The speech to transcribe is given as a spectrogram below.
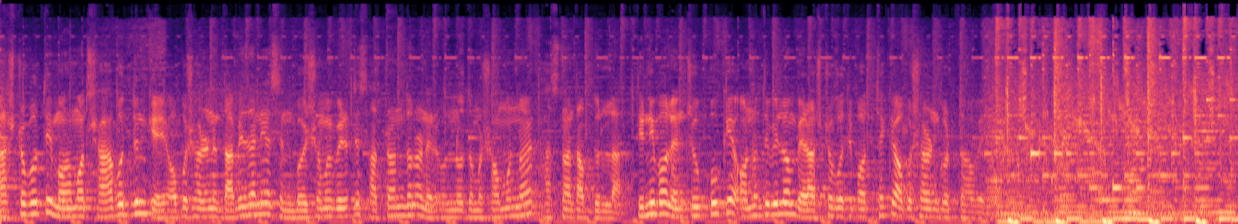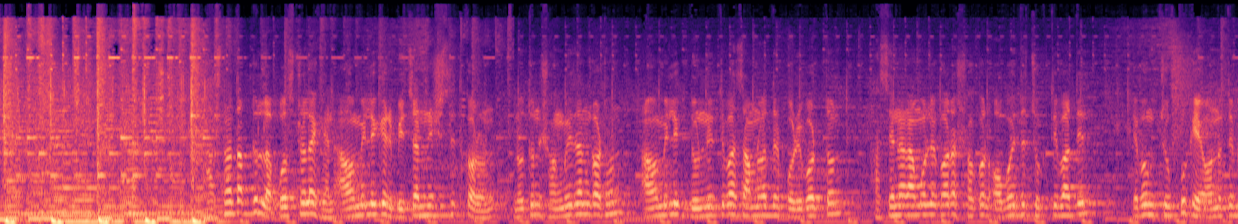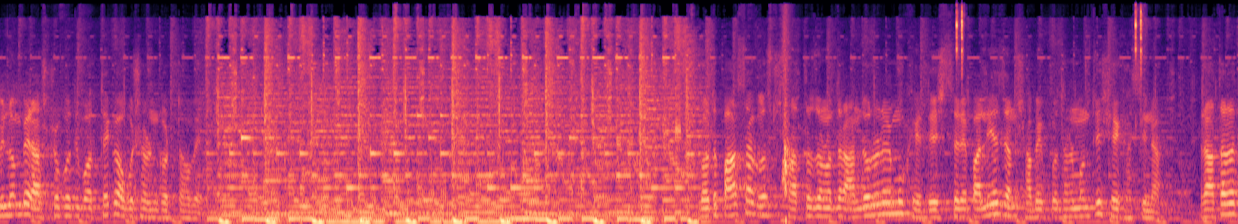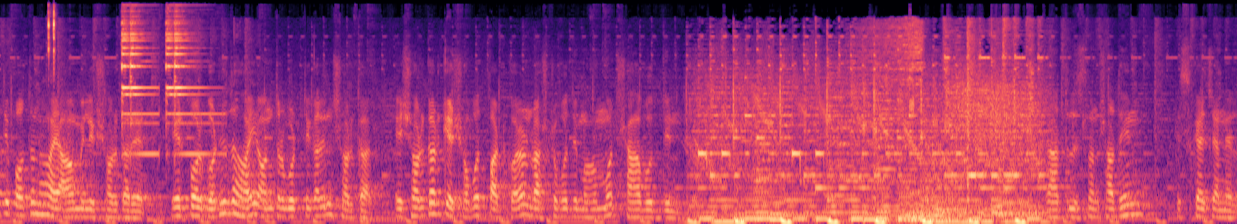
রাষ্ট্রপতি মোহাম্মদ শাহাবুদ্দিনকে অপসারণের দাবি জানিয়েছেন বৈষম্য বিরোধী ছাত্র আন্দোলনের অন্যতম সমন্বয়ক হাসনাত আবদুল্লাহ। তিনি বলেন, চুপ্পুকে অনতিবিলম্বে রাষ্ট্রপতি পদ থেকে অপসারণ করতে হবে। হাসনাত আবদুল্লাহ পোস্টে লেখেন, আওয়ামী লীগের বিচার নিশ্চিতকরণ, নতুন সংবিধান গঠন, আওয়ামী লীগ দুর্নীতিবাজ আমলাদের পরিবর্তন, হাসিনার আমলে করা সকল অবৈধ চুক্তি বাতিল এবং চুপ্পুকে অনতিবিলম্বে রাষ্ট্রপতি পদ থেকে অপসারণ করতে হবে। গত পাঁচ আগস্ট ছাত্র জনতার আন্দোলনের মুখে দেশ ছেড়ে পালিয়ে যান সাবেক প্রধানমন্ত্রী শেখ হাসিনা। রাতারাতি পতন হয় আওয়ামী লীগ সরকারের। এরপর গঠিত হয় অন্তর্বর্তীকালীন সরকার। এই সরকারকে শপথ পাঠ করান রাষ্ট্রপতি মোহাম্মদ শাহাবুদ্দিন। রাতুল ইসলাম স্বাধীন, স্কাই চ্যানেল।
